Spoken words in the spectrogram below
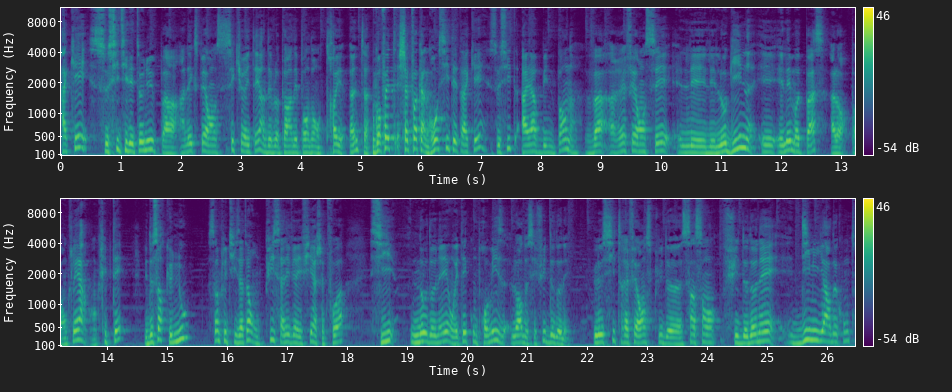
hacké. Ce site, il est tenu par un expert en sécurité, un développeur indépendant, Troy Hunt. Donc en fait, chaque fois qu'un gros site est hacké, ce site I have been pwned va référencer les, logins et, les mots de passe. Alors, pas en clair, en crypté, mais de sorte que nous, simples utilisateurs, on puisse aller vérifier à chaque fois si nos données ont été compromises lors de ces fuites de données. Le site référence plus de 500 fuites de données, 10 milliards de comptes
